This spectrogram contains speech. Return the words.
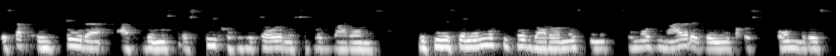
esta cultura de nuestros hijos, sobre todo de los hijos varones. Y quienes tenemos hijos varones, quienes somos madres de hijos hombres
